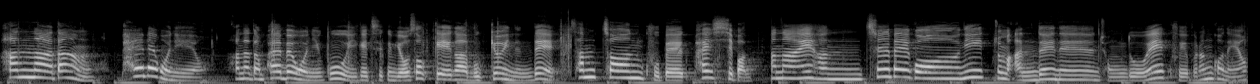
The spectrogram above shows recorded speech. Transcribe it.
하나당 800원이에요. 하나당 800원이고 이게 지금 6개가 묶여 있는데 3,980원. 하나에 한 700원이 좀 안 되는 정도에 구입을 한 거네요.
